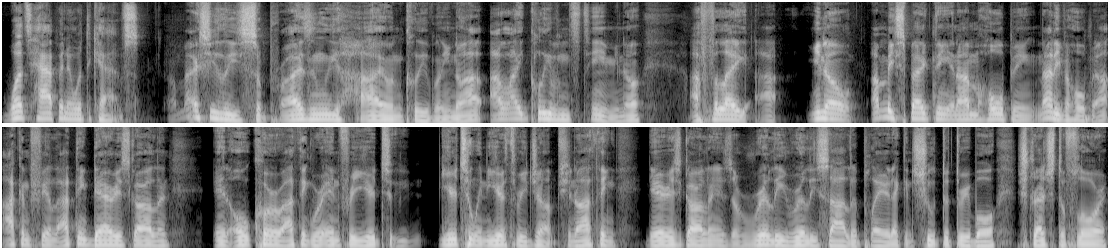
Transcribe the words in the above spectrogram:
What's happening with the Cavs? I'm actually surprisingly high on Cleveland. You know, I, I like Cleveland's team. You know, I feel like, I, you know, I'm expecting and I'm hoping, not even hoping, I, I can feel it. I think Darius Garland and Okoro, I think we're in for year two, year two and year three jumps. You know, I think Darius Garland is a really, really solid player that can shoot the three ball, stretch the floor.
